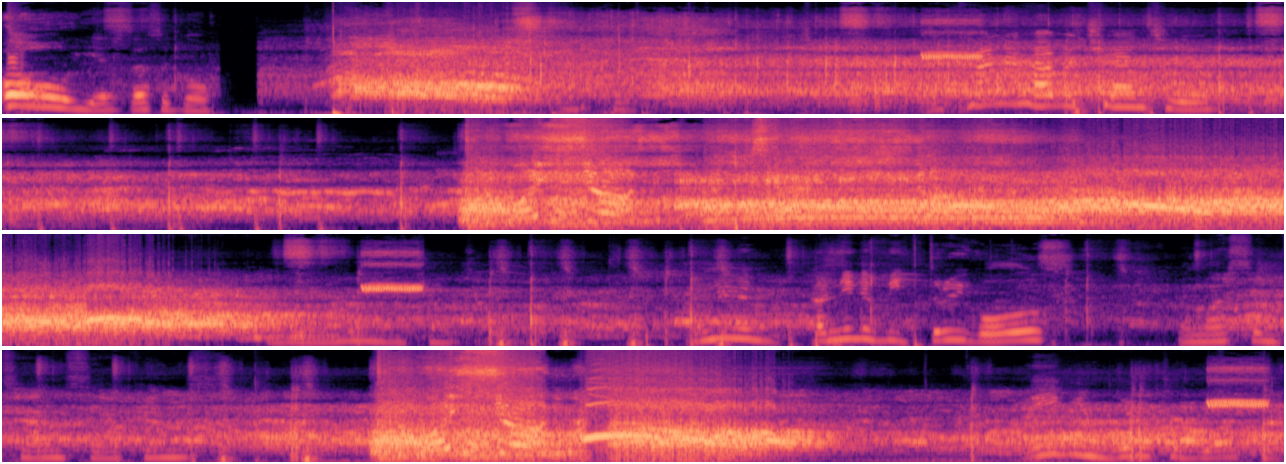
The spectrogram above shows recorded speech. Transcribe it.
Oh, yes, that's a goal. I kind of have a chance here. Nice shot! Need to, I need to beat three goals in less than 10 seconds. Nice shot! I even jumped to block it.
